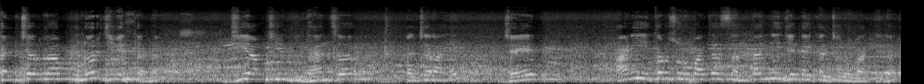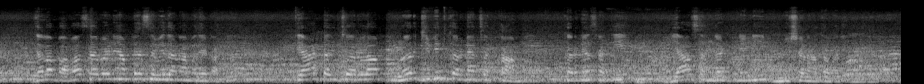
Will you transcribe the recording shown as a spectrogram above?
कल्चरला पुनर्जीवित करणं जी आमची बुद्धांचं कल्चर आहे जैन आणि इतर स्वरूपाच्या संतांनी जे काही कल्चर उभा केलं ज्याला बाबासाहेबांनी आपल्या संविधानामध्ये टाकलं त्या कल्चरला पुनर्जीवित करण्याचं काम करण्यासाठी या संघटनेने मिशन हातामध्ये घेतलं.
